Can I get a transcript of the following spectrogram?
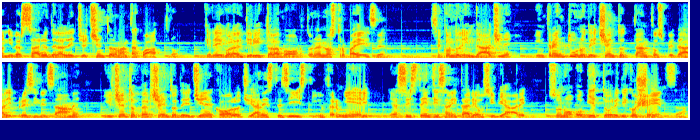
anniversario della legge 194 che regola il diritto all'aborto nel nostro paese. Secondo l'indagine, in 31 dei 180 ospedali presi in esame, il 100% dei ginecologi, anestesisti, infermieri e assistenti sanitari ausiliari sono obiettori di coscienza.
